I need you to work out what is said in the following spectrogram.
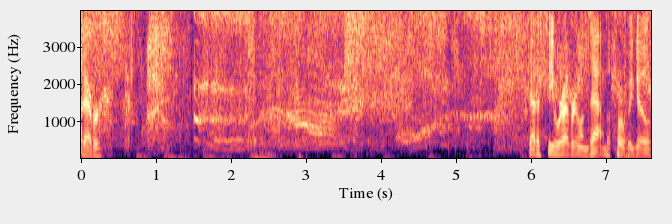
Whatever. Just Got to see where everyone's at before we go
